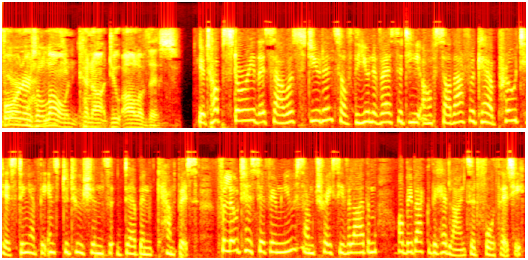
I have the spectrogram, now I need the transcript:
Foreigners alone cannot do all of this. Your top story this hour, students of the University of South Africa are protesting at the institution's Durban campus. For Lotus FM News, I'm Tracy Valaydham. I'll be back with the headlines at 4.30.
